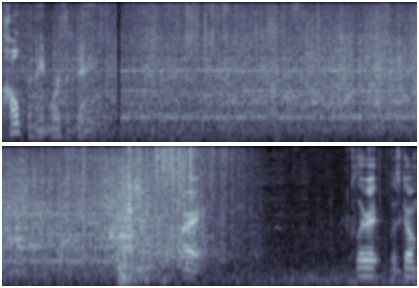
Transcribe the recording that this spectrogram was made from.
Hoping ain't worth a damn. all right. Clear it. Let's go.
